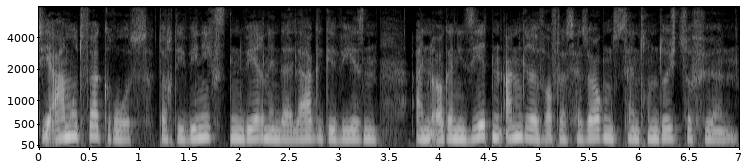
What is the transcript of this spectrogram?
Die Armut war groß, doch die wenigsten wären in der Lage gewesen, einen organisierten Angriff auf das Versorgungszentrum durchzuführen.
